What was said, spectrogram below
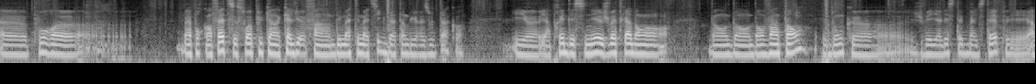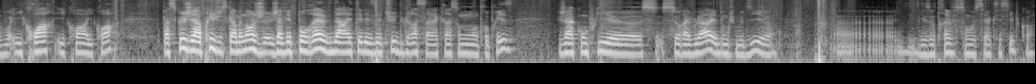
euh, pour, euh, bah, pour qu'en fait, ce soit plus qu'un enfin, des mathématiques d'atteindre des résultats. Quoi. Et, après, dessiner, je vais être là dans, dans, dans, 20 ans, et donc je vais y aller step by step et y croire, y croire, y croire. Parce que j'ai appris jusqu'à maintenant, j'avais pour rêve d'arrêter les études grâce à la création de mon entreprise. J'ai accompli ce, rêve-là et donc je me dis, euh, les autres rêves sont aussi accessibles. Quoi.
